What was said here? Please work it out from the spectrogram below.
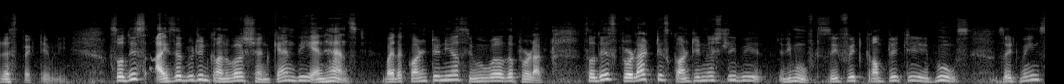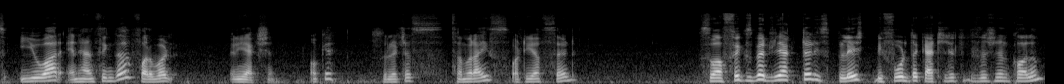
respectively. So, this isobutene conversion can be enhanced by the continuous removal of the product. So, this product is continuously be removed. So, if it completely removes, so it means you are enhancing the forward reaction. Okay. So, let us summarize what you have said. So, a fixed bed reactor is placed before the catalytic distillation column.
